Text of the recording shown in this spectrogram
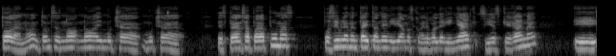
toda, ¿no? Entonces, no, no hay mucha, mucha esperanza para Pumas. Posiblemente ahí también iríamos con el gol de Guiñac, si es que gana, y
